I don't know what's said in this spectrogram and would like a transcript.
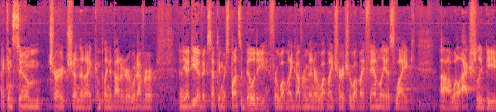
I consume church and then I complain about it, or whatever. And the idea of accepting responsibility for what my government or what my church or what my family is like uh, will actually be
